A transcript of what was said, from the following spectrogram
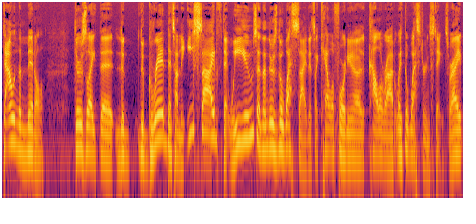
down the middle, there's like the the the grid that's on the east side that we use, and then there's the west side. It's like California, Colorado, like the western states, right?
